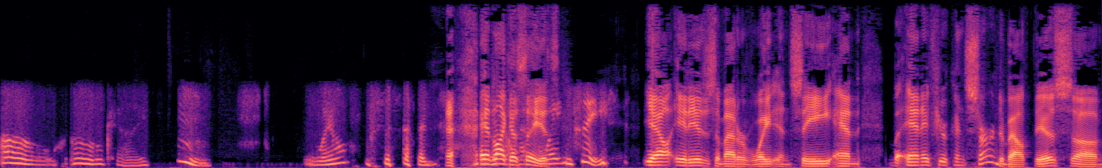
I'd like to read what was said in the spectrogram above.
Oh, oh, okay. Hmm. Well, and like I say, it's wait and see. Yeah, it is a matter of wait and see, and and if you're concerned about this. Uh,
